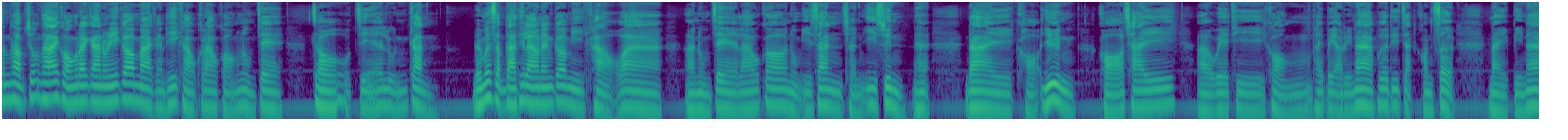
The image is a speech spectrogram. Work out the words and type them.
สำหรับช่วงท้ายของรายการวันนี้ก็มากันที่ข่าวคราวของหนุ่มเจ โจเจียหลุนกัน โดยเมื่อสัปดาห์ที่แล้วนั้นก็มีข่าวว่าหนุ่มเจแล้วก็หนุ่มอีซันเฉินอี้ซินนะฮะได้ขอยื่นขอใช้เวทีของไทเปอารีนาเพื่อที่จัดคอนเสิร์ตในปีหน้า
